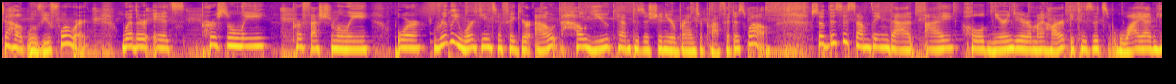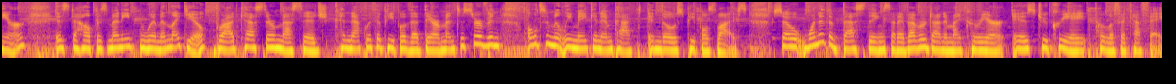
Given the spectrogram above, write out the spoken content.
to help move you forward, whether it's personally, professionally, or really working to figure out how you can position your brand to profit as well. So this is something that I hold near and dear to my heart because it's why I'm here is to help as many women like you broadcast their message, connect with the people that they are meant to serve and ultimately make an impact in those people's lives. So one of the best things that I've ever done in my career is to create Prolific Cafe.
